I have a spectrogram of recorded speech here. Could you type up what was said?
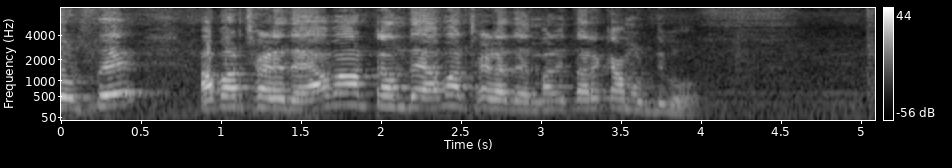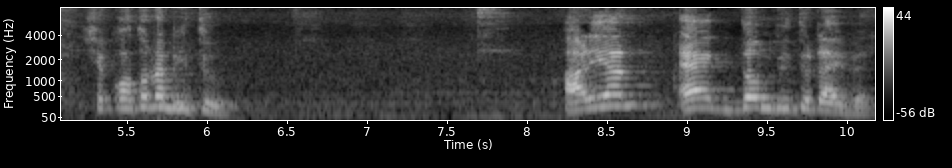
ধরছে। আবার ছেড়ে দেয়, আবার টান দেয়, আবার ছেড়ে দেয়। মানে তারে কামড় দিব। সে কতটা ভীতু। আরিয়ান একদম ভীতু টাইপের।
